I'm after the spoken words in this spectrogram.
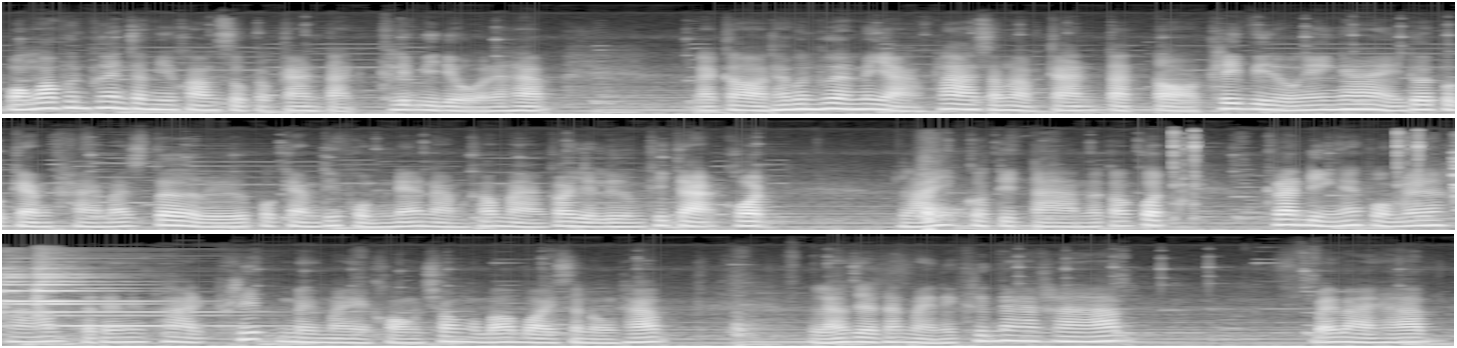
หวังว่าเพื่อนๆจะมีความสุขกับการตัดคลิปวิดีโอนะครับ แล้วก็ถ้าเพื่อนๆไม่อยากพลาดสำหรับการตัดต่อคลิปวิดีโอง่ายๆ ด้วยโปรแกรม k i Master หรือโปรแกรมที่ผมแนะนำเข้ามา ก็อย่าลืมที่จะกดไลค์กดติดตาม แล้วก็กดกระดิ่งให้ผมด้วยนะครับ จะได้ไม่พลาดคลิปใหม่ๆ ของช่องบ้าบอยสนงครับ แล้วเจอกันใหม่ในคลิปหน้าครับบ๊ายบายครับ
